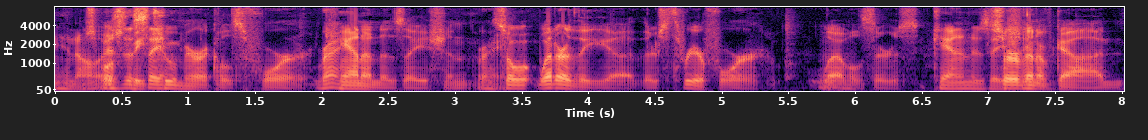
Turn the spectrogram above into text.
You know, It's it's supposed to be same- two miracles for Right. canonization. Right. So, what are the? Uh, there's three or four levels. There's canonization, servant of God,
